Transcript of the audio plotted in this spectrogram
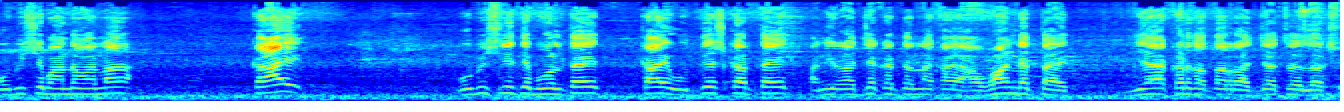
ओबीसी बांधवांना काय ओबीसी नेते बोलत आहेत काय उद्देश करतायत आणि राज्यकर्त्यांना काय आव्हान देत आहेत याकडे आता राज्याचं लक्ष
